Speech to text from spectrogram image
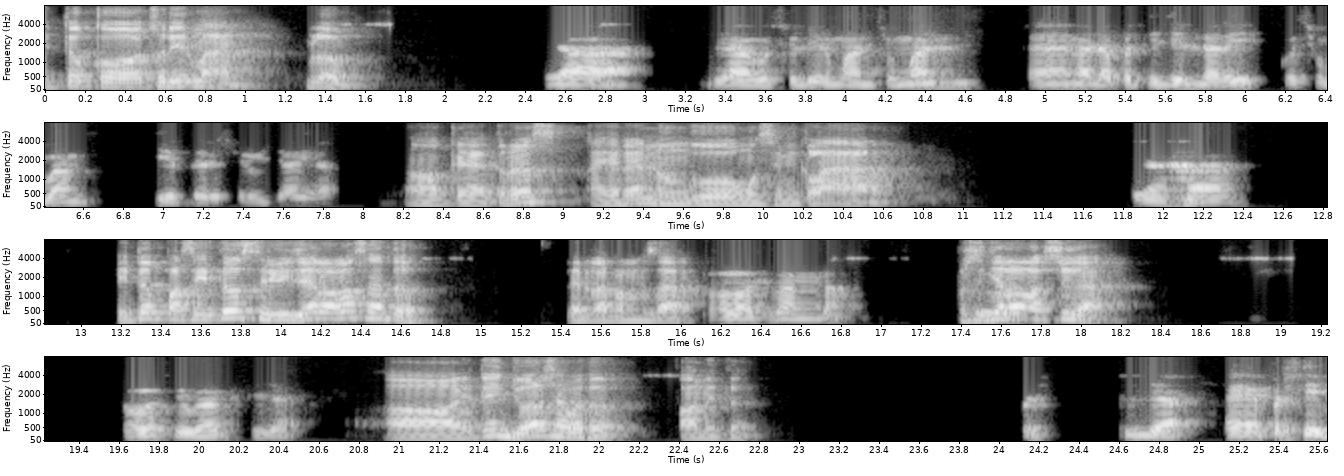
Itu Coach Sudirman? Belum? Ya, ya Sudirman, cuman saya nggak dapat izin dari Gus Subangkit dari Sriwijaya. Oke, terus akhirnya nunggu musim kelar. Ya, Itu pas itu Sriwijaya lolos nggak tuh? Dari delapan besar. lolos bang, Persija Lolos. lolos juga? lolos juga Persija. Oh, itu yang juara siapa tuh tahun itu? Persija, eh Persib.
